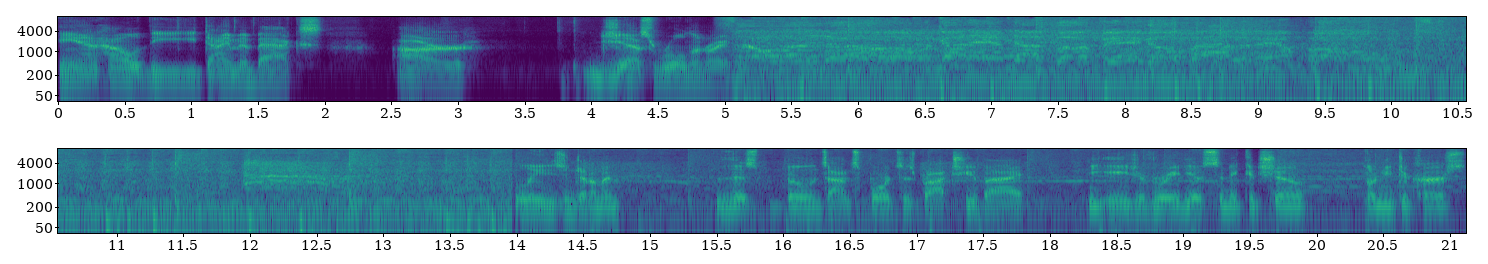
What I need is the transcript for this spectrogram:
and how the Diamondbacks are just rolling right now. Ladies and gentlemen, this Bones on Sports is brought to you by the Age of Radio Syndicate Show learning to curse.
